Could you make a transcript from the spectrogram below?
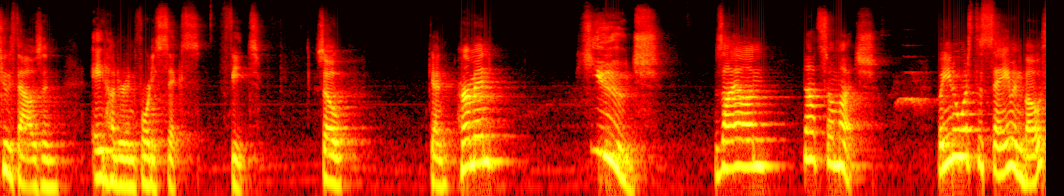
2,846 feet. So, again, Hermon, huge. Zion, not so much. But you know what's the same in both?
